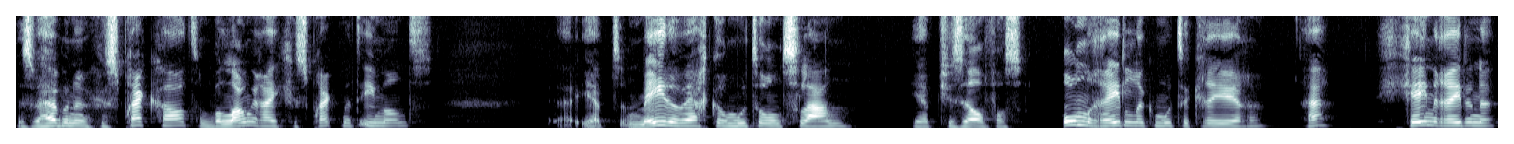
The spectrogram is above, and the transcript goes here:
Dus we hebben een gesprek gehad, een belangrijk gesprek met iemand. Eh, je hebt een medewerker moeten ontslaan. Je hebt jezelf als onredelijk moeten creëren. Geen redenen,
